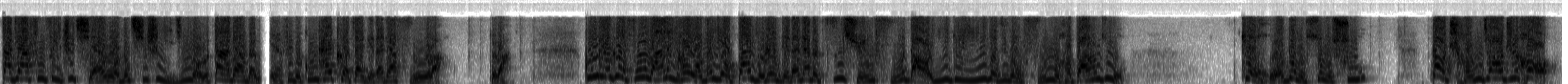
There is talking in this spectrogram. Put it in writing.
大家付费之前，我们其实已经有了大量的免费的公开课在给大家服务了，对吧？公开课服务完了以后，我们有班主任给大家的咨询辅导、一对一的这种服务和帮助，做活动送书。到成交之后，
